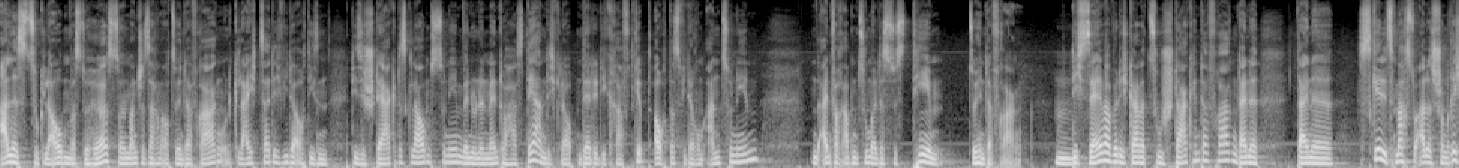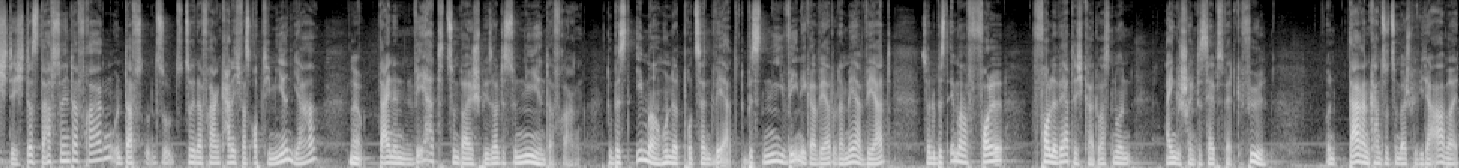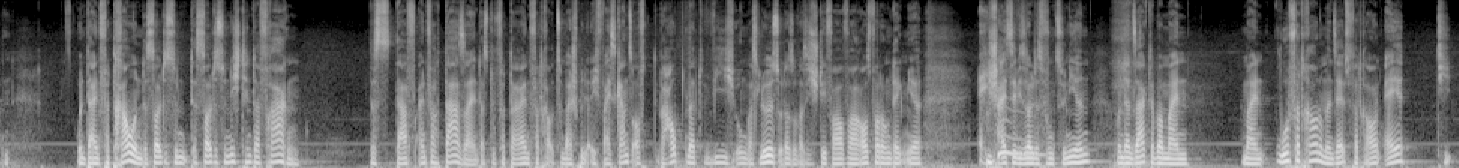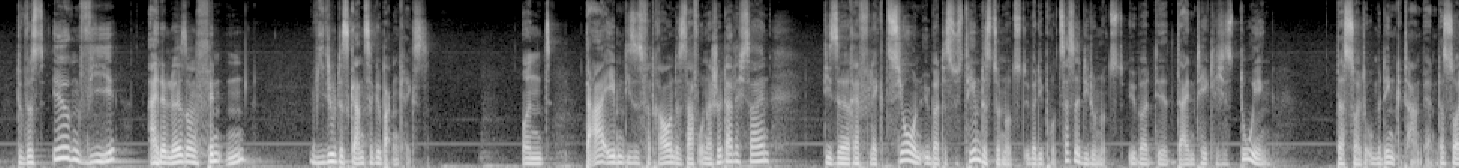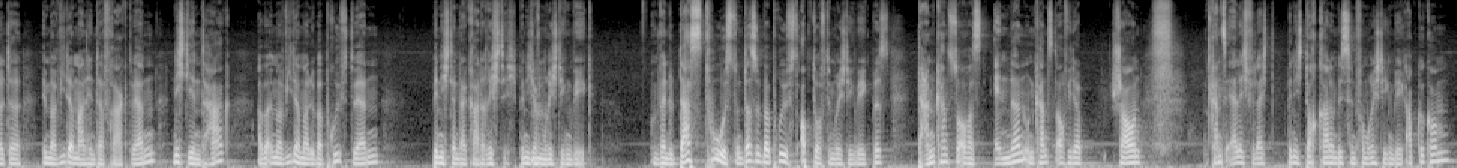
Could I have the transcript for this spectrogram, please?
alles zu glauben, was du hörst, sondern manche Sachen auch zu hinterfragen und gleichzeitig wieder auch diesen, diese Stärke des Glaubens zu nehmen, wenn du einen Mentor hast, der an dich glaubt und der dir die Kraft gibt, auch das wiederum anzunehmen und einfach ab und zu mal das System zu hinterfragen. Hm. Dich selber würde ich gar nicht zu stark hinterfragen. Deine, deine Skills machst du alles schon richtig. Das darfst du hinterfragen und darfst so, zu hinterfragen, kann ich was optimieren? Ja. Ja. Deinen Wert zum Beispiel solltest du nie hinterfragen. Du bist immer 100% wert. Du bist nie weniger wert oder mehr wert, sondern du bist immer voll, volle Wertigkeit. Du hast nur ein eingeschränktes Selbstwertgefühl. Und daran kannst du zum Beispiel wieder arbeiten. Und dein Vertrauen, das solltest du, das solltest du nicht hinterfragen. Das darf einfach da sein, dass du dein Vertrauen, zum Beispiel, ich weiß ganz oft überhaupt nicht, wie ich irgendwas löse oder sowas. Ich stehe vor Herausforderungen, denke mir, ey, scheiße, wie soll das funktionieren? Und dann sagt aber mein, mein Urvertrauen und mein Selbstvertrauen, ey, die, du wirst irgendwie eine Lösung finden, wie du das Ganze gebacken kriegst. Und da eben dieses Vertrauen, das darf unerschütterlich sein, diese Reflexion über das System, das du nutzt, über die Prozesse, die du nutzt, über die, dein tägliches Doing, das sollte unbedingt getan werden. Das sollte immer wieder mal hinterfragt werden. Nicht jeden Tag, aber immer wieder mal überprüft werden, bin ich denn da gerade richtig? Bin ich auf dem Mhm. richtigen Weg? Und wenn du das tust und das überprüfst, ob du auf dem richtigen Weg bist, dann kannst du auch was ändern und kannst auch wieder schauen, ganz ehrlich, vielleicht bin ich doch gerade ein bisschen vom richtigen Weg abgekommen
